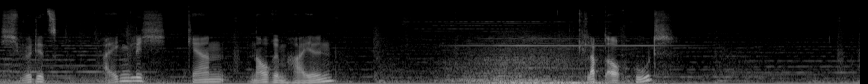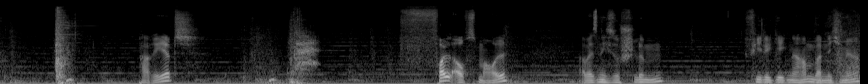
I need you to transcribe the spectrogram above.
Ich würde jetzt eigentlich gern Naurim heilen. Klappt auch gut. Pariert. Voll aufs Maul. Aber ist nicht so schlimm. Viele Gegner haben wir nicht mehr.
